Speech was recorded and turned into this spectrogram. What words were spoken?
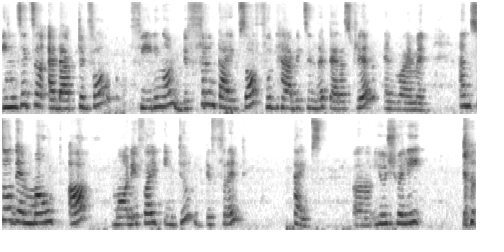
insects are adapted for feeding on different types of food habits in the terrestrial environment. And so their mouth are modified into different types. Uh, usually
